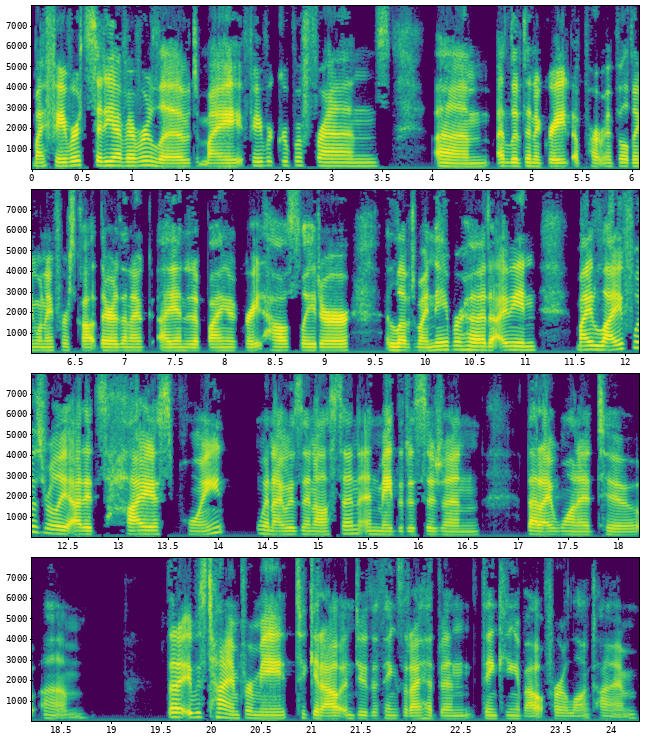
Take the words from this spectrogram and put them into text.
my favorite city I've ever lived, my favorite group of friends. Um, I lived in a great apartment building when I first got there. Then I, I ended up buying a great house later. I loved my neighborhood. I mean, my life was really at its highest point when I was in Austin and made the decision that I wanted to, um, that it was time for me to get out and do the things that I had been thinking about for a long time.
